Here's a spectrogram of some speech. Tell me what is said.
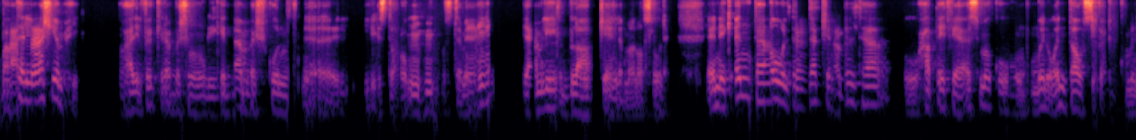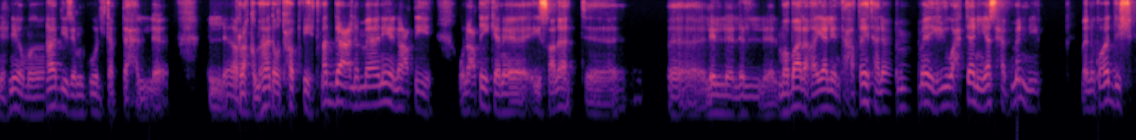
بعد اللي معاش يمحي. وهذه الفكرة باش قدام باش يكون اللي يستوعب المستمعين. عمليه البلوك تشين لما نوصلوا له إنك أنت أول transaction عملتها وحطيت فيها اسمك ومن وأنت وصفتك ومن هنا ومن غادي زي ما تقول تفتح الرقم هذا وتحط فيه تودع لما أنا نعطي ونعطيك أنا إيصالات آه، آه، للمبالغ هي اللي أنت حطيتها. لما يجي واحد ثاني يسحب مني ما نقعدش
